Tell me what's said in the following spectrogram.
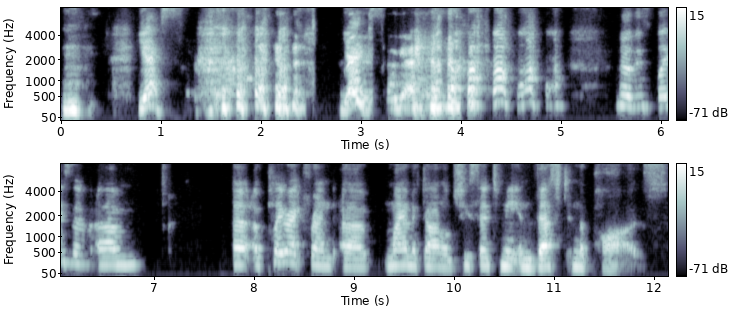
yes. yes. Okay. no, this place of um, a, a playwright friend, uh, Maya McDonald, she said to me, invest in the pause.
